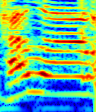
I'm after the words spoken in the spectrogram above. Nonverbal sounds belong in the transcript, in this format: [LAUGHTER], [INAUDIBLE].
Hello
